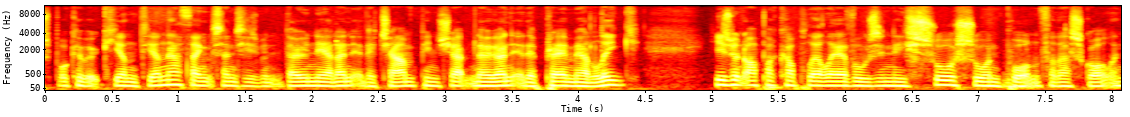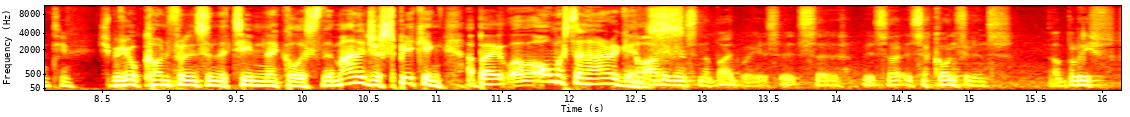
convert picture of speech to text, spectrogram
spoke about Kieran Tierney, I think since he's went down there into the Championship, now into the Premier League, he's went up a couple of levels, and he's so so important for this Scotland team. Should be real confidence in the team, Nicholas. The manager speaking about well, almost an arrogance. Not arrogance in a bad way. It's it's a, it's a, it's a confidence, a belief.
